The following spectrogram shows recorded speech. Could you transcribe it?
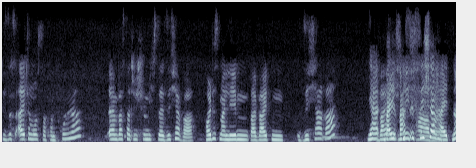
dieses alte Muster von früher, ähm, was natürlich für mich sehr sicher war. Heute ist mein Leben bei weitem sicherer. Ja, weil, weil was ist habe. Sicherheit, ne?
